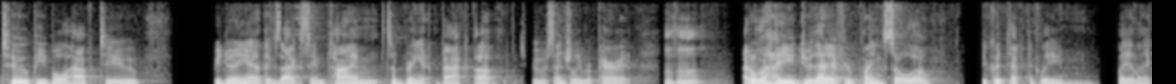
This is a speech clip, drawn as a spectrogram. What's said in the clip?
two people have to be doing it at the exact same time to bring it back up to essentially repair it hmm i don't know how you do that if you're playing solo you could technically play like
